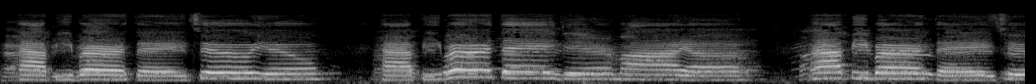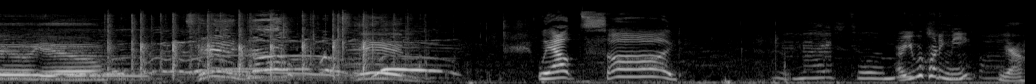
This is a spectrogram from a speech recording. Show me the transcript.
Happy birthday to you. Happy birthday, dear Maya. Happy birthday to you. Ten, girl! Ten. We outside. Are you recording me? Yeah.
